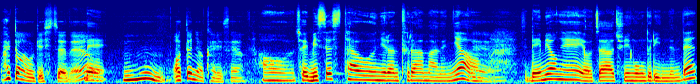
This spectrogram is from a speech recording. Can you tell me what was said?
활동하고 계시잖아요. 네. 음, 어떤 역할이세요? 어, 저희 미세스 타운이란 드라마는요. 네. 네 명의 여자 주인공들이 있는데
